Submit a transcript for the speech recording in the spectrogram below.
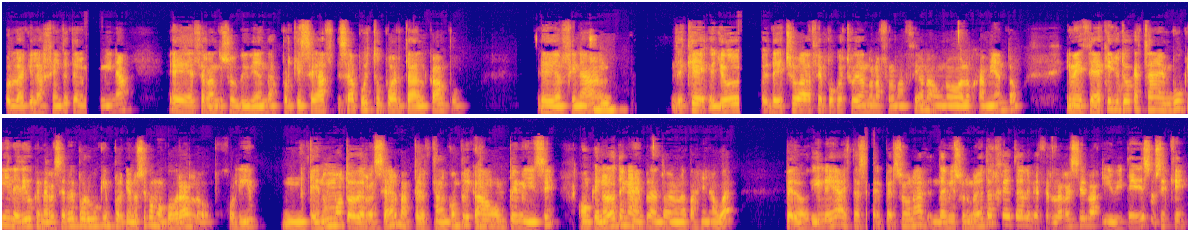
por las que la gente termina eh, cerrando sus viviendas, porque se ha, se ha puesto puerta al campo. Eh, al final, es que yo, de hecho, hace poco estuve dando una formación a unos alojamientos y me dice, es que yo tengo que estar en Booking y le digo que me reserve por Booking porque no sé cómo cobrarlo. Jolín, tiene un motor de reservas, pero es tan complicado un PMS, aunque no lo tengas implantado en una página web. Pero dile a esta persona, dame su número de tarjeta, le voy a hacer la reserva y evite eso, si es que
